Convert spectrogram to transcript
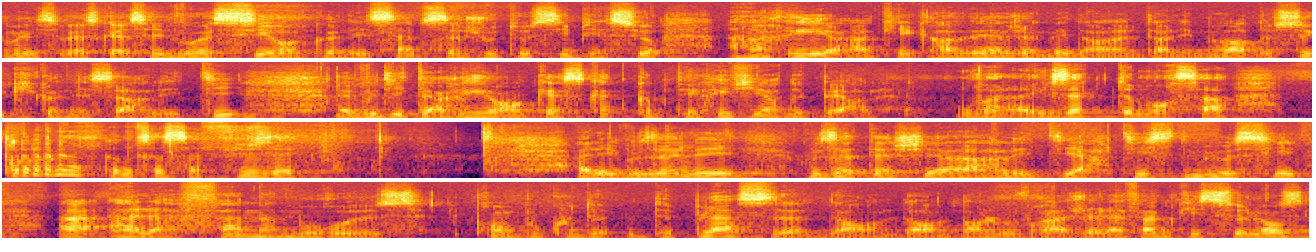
Oui, c'est parce qu'à cette voix si reconnaissable s'ajoute aussi bien sûr un rire hein, qui est gravé à jamais dans, dans, les mémoires de ceux qui connaissent Arletty. Vous dites un rire en cascade comme des rivières de perles. Voilà, exactement ça. Comme ça, ça fusait. Allez, vous allez vous attacher à Arletty artiste, mais aussi à, la femme amoureuse. Il prend beaucoup de, place dans, l'ouvrage. À la femme qui se lance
